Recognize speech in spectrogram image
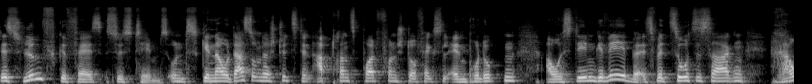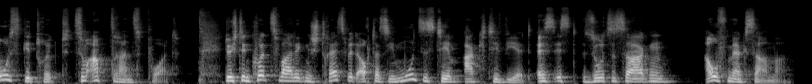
des Lymphgefäßsystems. Und genau das unterstützt den Abtransport von Stoffwechsel-Endprodukten aus dem Gewebe. Es wird sozusagen rausgedrückt zum Abtransport. Durch den kurzweiligen Stress wird auch das Immunsystem aktiviert. Es ist sozusagen aufmerksamer.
